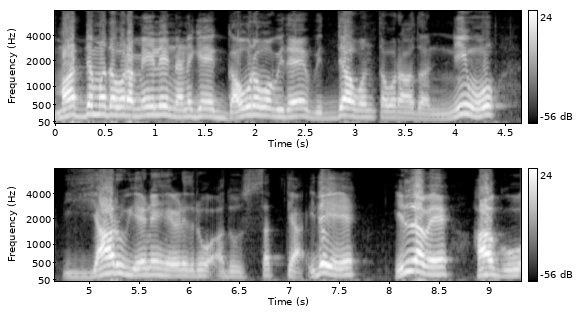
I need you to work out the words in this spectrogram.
ಮಾಧ್ಯಮದವರ ಮೇಲೆ ನನಗೆ ಗೌರವವಿದೆ, ವಿದ್ಯಾವಂತವರಾದ ನೀವು ಯಾರು ಏನೇ ಹೇಳಿದರೂ ಅದು ಸತ್ಯ. ಇದೆಯೇ? ಇಲ್ಲವೇ? ಹಾಗೂ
